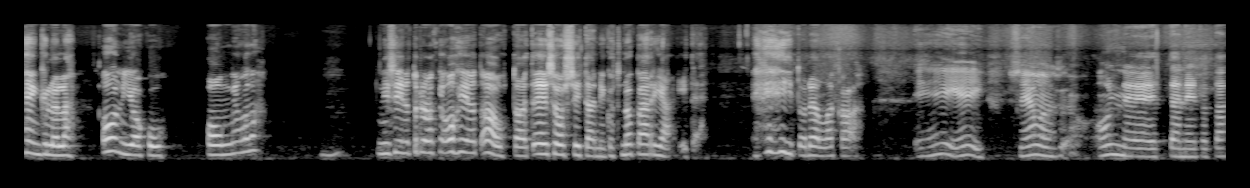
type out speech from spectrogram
henkilöllä on joku ongelma, mm. niin siinä todellakin ohjaajat auttaa. Että ei se ole sitä, niin kuin, että no pärjää itse. Ei todellakaan. Ei, ei. Se on, on ne, että ne tota,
